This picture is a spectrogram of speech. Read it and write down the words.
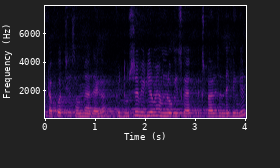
फिर आपको अच्छे समझ में आ जाएगा। फिर दूसरे वीडियो में हम लोग इसका एक्सप्लेनेशन देखेंगे।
